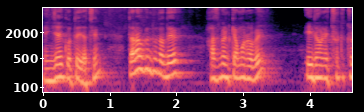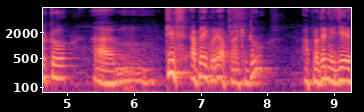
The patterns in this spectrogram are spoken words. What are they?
এনজয় করতে যাচ্ছেন, তারাও কিন্তু তাদের হাজব্যান্ড কেমন হবে, এই ধরনের ছোট ছোট টিপস অ্যাপ্লাই করে আপনারা কিন্তু আপনাদের নিজের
